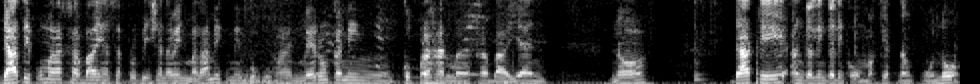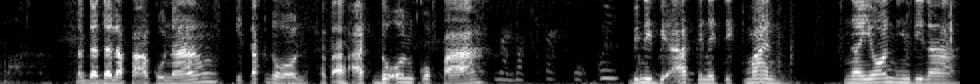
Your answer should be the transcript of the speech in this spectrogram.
Dati po mga kabayan sa probinsya namin, marami kaming bukuhan. Meron kaming kuprahan mga kabayan. No? Dati, ang galing-galing ko umakyat ng puno. Nagdadala pa ako ng itak doon Sa taas. at doon ko pa binibiat, tinitikman. Ngayon, hindi na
